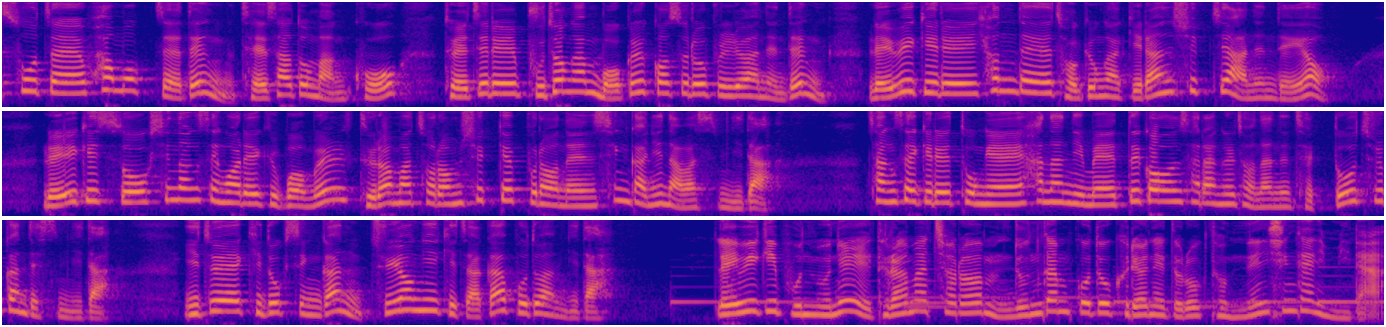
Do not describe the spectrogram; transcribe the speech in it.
소제, 화목제 등 제사도 많고 돼지를 부정한 먹을 것으로 분류하는 등 레위기를 현대에 적용하기란 쉽지 않은데요. 레위기 속 신앙생활의 규범을 드라마처럼 쉽게 풀어낸 신간이 나왔습니다. 창세기를 통해 하나님의 뜨거운 사랑을 전하는 책도 출간됐습니다. 이주의 기독신간 주영희 기자가 보도합니다. 레위기 본문을 드라마처럼 눈 감고도 그려내도록 돕는 신간입니다.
